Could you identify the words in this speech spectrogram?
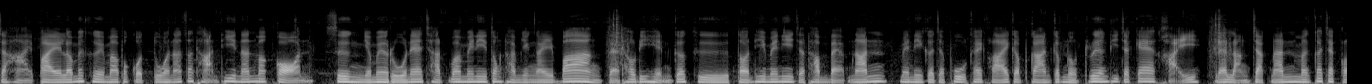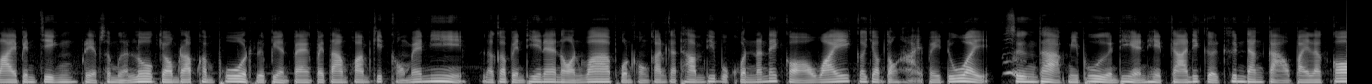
จะหายไปแล้วไม่เคยมาปรากฏตัวณสถานที่นั้นมาก่อน ซึ่งยังไม่รู้แน่ชัดว่าแม่นีต้องทำยังไงบ้าง แต่เท่าที่เห็นก็คือ ตอนที่แม่นีจะทำแบบนั้นแม่นีก็จะพูดคล้าย ๆ กับการกำหนดเรื่องที่จะแก้ไข และหลังจากนั้นมันก็จะกลายเป็นจริง เปรียบเสมือนโลกยอมรับคำพูด หรือเปลี่ยนแปลงไปตามความคิดของแม่นี่ แล้วก็เป็นที่แน่นอนว่าผลของการกระทำที่บุคคลนั้นได้ก่อไว้ก็ยอมต้องหายไปด้วย ซึ่งถ้าหากมีผู้อื่นที่เห็นเหตุการณ์ที่เกิดขึ้นดังกล่าวไปแล้วก็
